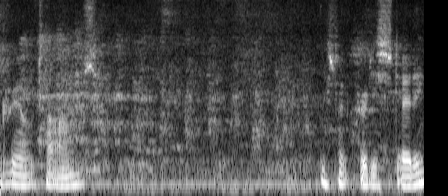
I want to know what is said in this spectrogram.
Grill tongs. These look pretty steady.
